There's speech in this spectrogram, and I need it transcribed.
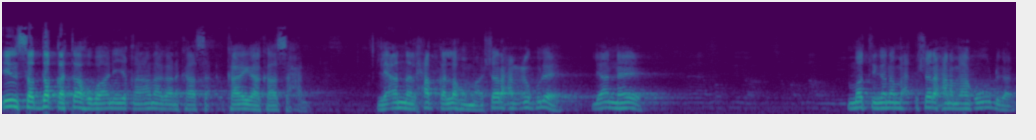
in sadaqataahu baa ani yaqaan anagana kaayagaa kaa saxan. Lianna alxaqa lahuma sharaxa muxuu ku leeyahay? Lianna he matingana sharaxana maxaa kugu dhigan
